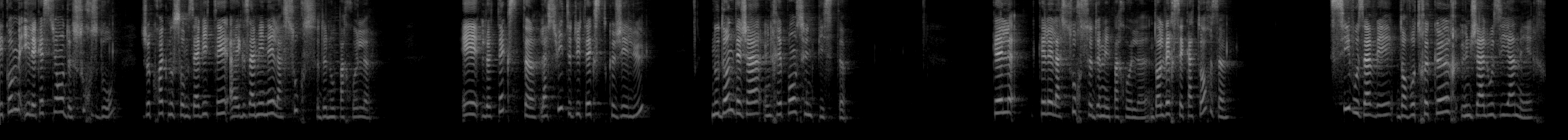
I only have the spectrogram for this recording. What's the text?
Et comme il est question de source d'eau, je crois que nous sommes invités à examiner la source de nos paroles. Et le texte, la suite du texte que j'ai lu, nous donne déjà une réponse, une piste. Quelle, quelle est la source de mes paroles? Dans le verset 14, si vous avez dans votre cœur une jalousie amère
